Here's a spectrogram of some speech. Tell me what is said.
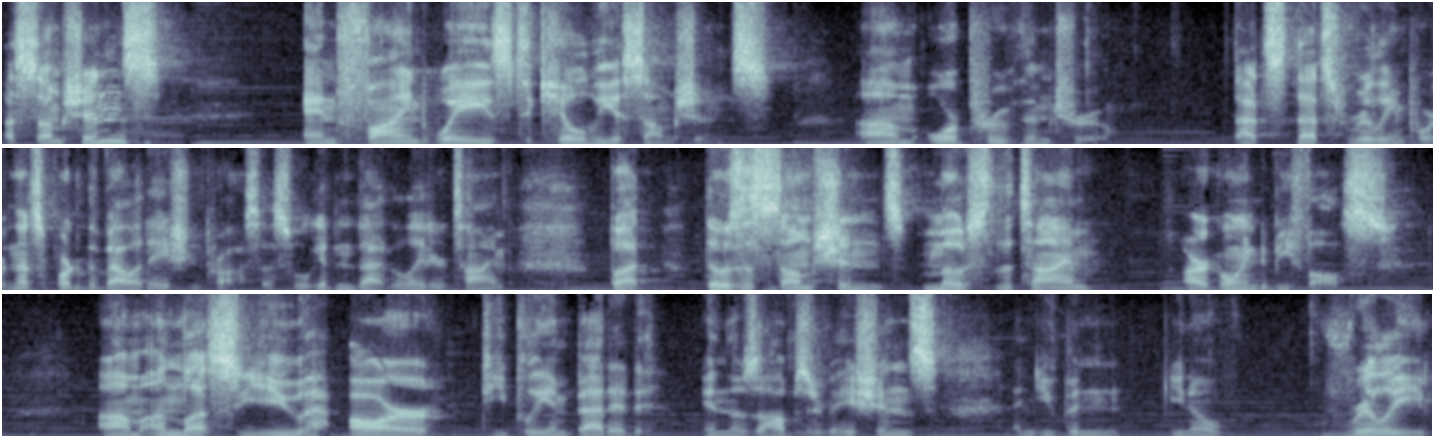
assumptions and find ways to kill the assumptions um, or prove them true that's that's really important that's part of the validation process we'll get into that later time but those assumptions most of the time are going to be false um, unless you are deeply embedded in those observations and you've been you know really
